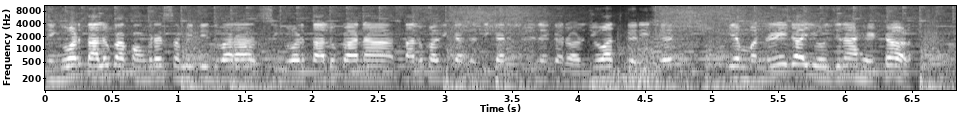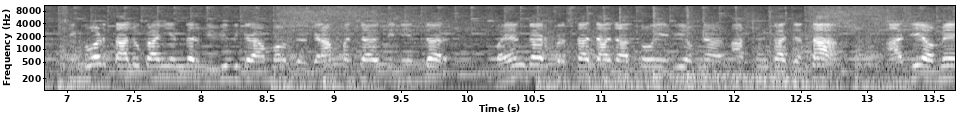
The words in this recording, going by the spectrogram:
સિંગવડ તાલુકા કોંગ્રેસ સમિતિ દ્વારા સિંગવડ તાલુકાના તાલુકા વિકાસ અધિકારીશ્રીને એક રજૂઆત કરી છે કે મનરેગા યોજના હેઠળ સિંગવડ તાલુકાની અંદર વિવિધ ગ્રામ ગ્રામ પંચાયતીની અંદર ભયંકર ભ્રષ્ટાચાર ચાલતો હોય એવી અમને આશંકા જતા આજે અમે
